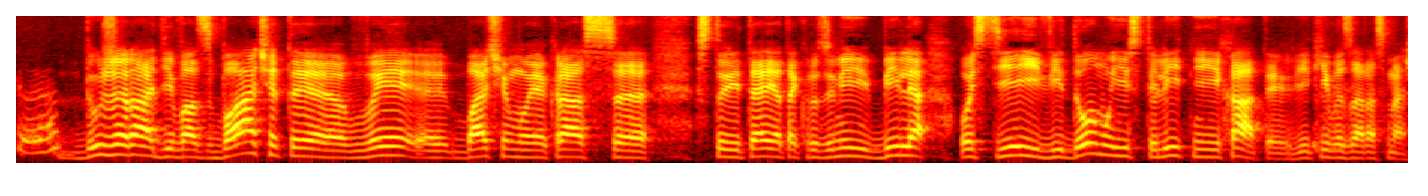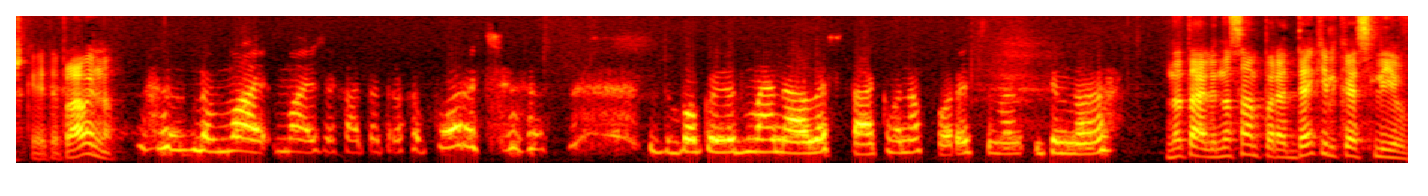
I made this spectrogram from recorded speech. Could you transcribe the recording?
чую. Дуже раді вас бачити. Ви е, бачимо, якраз е, стоїте, я так розумію, біля ось цієї відомої столітньої хати, в якій ви зараз мешкаєте. Правильно? Ну, май, майже хата трохи поруч з боку від мене, але ж так, вона поруч зі мною. Наталю, насамперед, декілька слів.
